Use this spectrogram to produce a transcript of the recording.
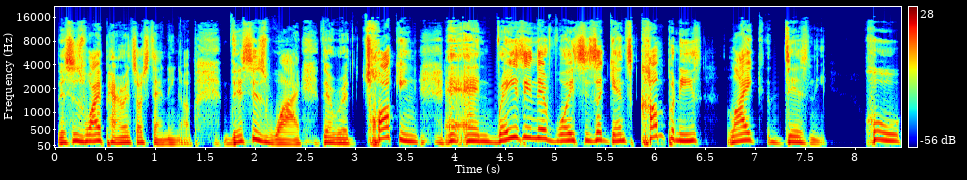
This is why parents are standing up. This is why they're talking and raising their voices against companies like Disney, who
